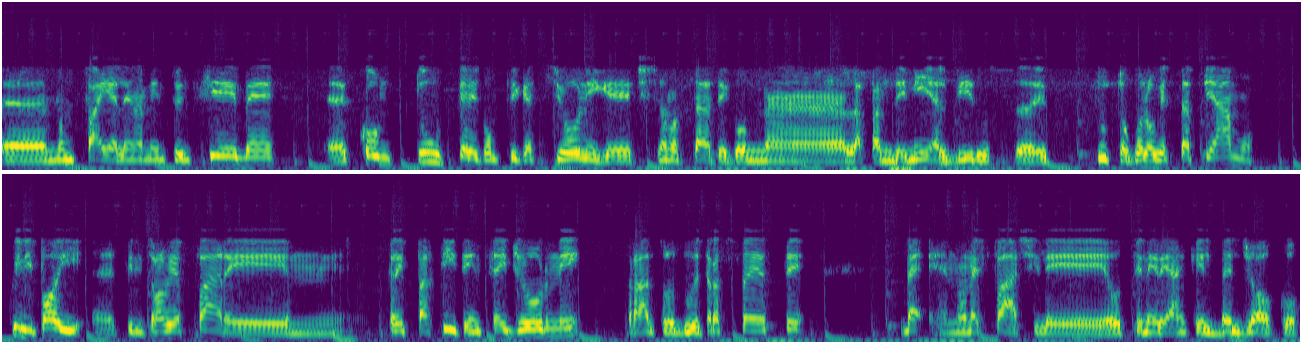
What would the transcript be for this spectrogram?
eh, non fai allenamento insieme, eh, con tutte le complicazioni che ci sono state con uh, la pandemia, il virus e tutto quello che sappiamo. Quindi poi eh, ti ritrovi a fare mh, tre partite in sei giorni, tra l'altro due trasferte. Beh, non è facile ottenere anche il bel gioco.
